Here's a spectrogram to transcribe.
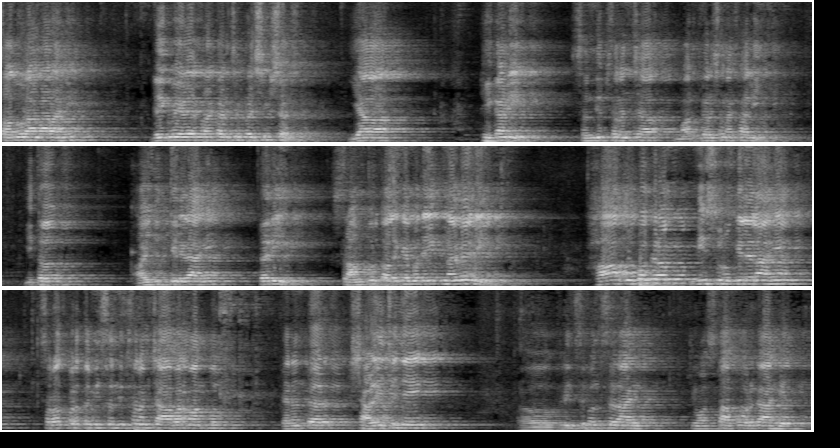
चालू राहणार आहे. वेगवेगळ्या प्रकारचे प्रशिक्षण या ठिकाणी संदीप सरांच्या मार्गदर्शनाखाली इथं आयोजित केलेलं आहे. तरी श्रामपूर तालुक्यामध्ये एक नव्याने हा उपक्रम मी सुरू केलेला आहे. सर्वात प्रथम मी संदीप सरांचे आभार मानतो. त्यानंतर शाळेचे जे प्रिन्सिपल सर आहेत किंवा स्टाफ वर्ग आहेत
